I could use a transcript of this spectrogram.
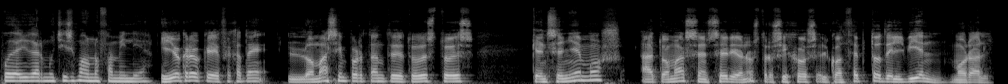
puede ayudar muchísimo a una familia. Y yo creo que, fíjate, lo más importante de todo esto es que enseñemos a tomarse en serio a nuestros hijos el concepto del bien moral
